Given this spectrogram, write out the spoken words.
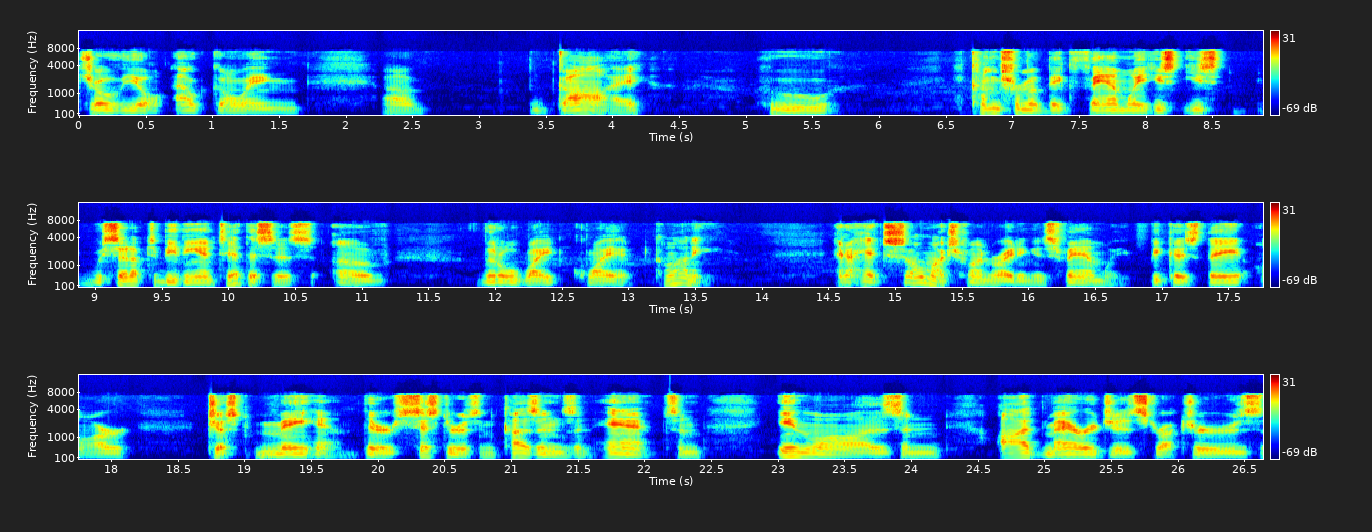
jovial, outgoing uh, guy who comes from a big family. He's he's was set up to be the antithesis of little white quiet Connie. And I had so much fun writing his family because they are just mayhem. They're sisters and cousins and aunts and in-laws and odd marriages structures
